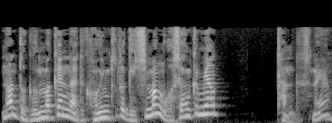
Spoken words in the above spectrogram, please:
なんと群馬県内で婚姻届1万5千組あったんですね。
